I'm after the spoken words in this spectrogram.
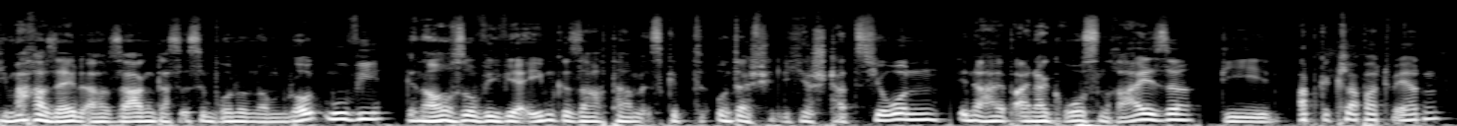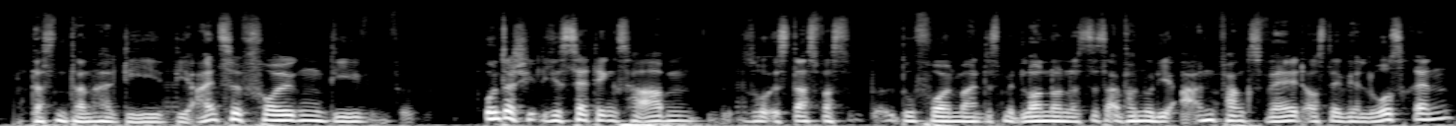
die Macher selber sagen, das ist im Grunde genommen Roadmovie. Genauso wie wir eben gesagt haben, es gibt unterschiedliche Stationen innerhalb einer großen Reise, die abgeklappert werden. Das sind dann halt die, die Einzelfolgen, die unterschiedliche Settings haben. So ist das, was du vorhin meintest mit London. Das ist einfach nur die Anfangswelt, aus der wir losrennen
